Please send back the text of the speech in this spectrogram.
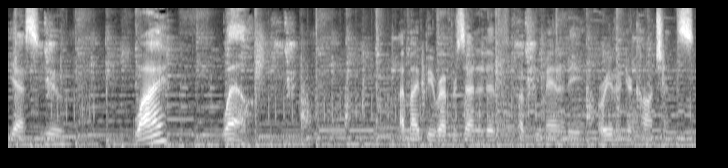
Yes, you. Why? Well, I might be representative of humanity, or even your conscience.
